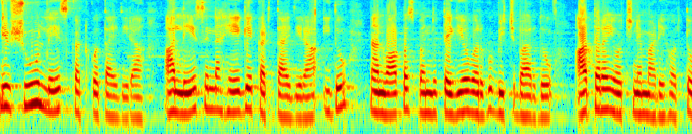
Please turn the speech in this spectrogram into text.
ನೀವು ಶೂ ಲೇಸ್ ಕಟ್ಕೋತಾ ಇದ್ದೀರಾ, ಆ ಲೇಸನ್ನು ಹೇಗೆ ಕಟ್ತಾ ಇದ್ದೀರಾ, ಇದು ನಾನು ವಾಪಸ್ ಬಂದು ತೆಗೆಯೋವರೆಗೂ ಬಿಚ್ಚಬಾರ್ದು. ಆ ಥರ ಯೋಚನೆ ಮಾಡಿ ಹೊರತು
